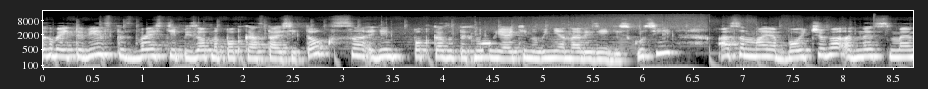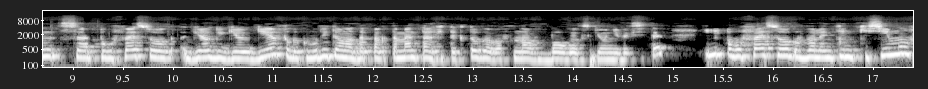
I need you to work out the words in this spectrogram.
Здравейте, вие сте с 20 епизод на подкаст IC Talks, един подкаст за технологии, IT новини, анализи и дискусии. Аз съм Майя Бойчева, а днес с мен са професор Георги Георгиев, ръководител на департамент архитектура в Нов Български университет и професор Валентин Кисимов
